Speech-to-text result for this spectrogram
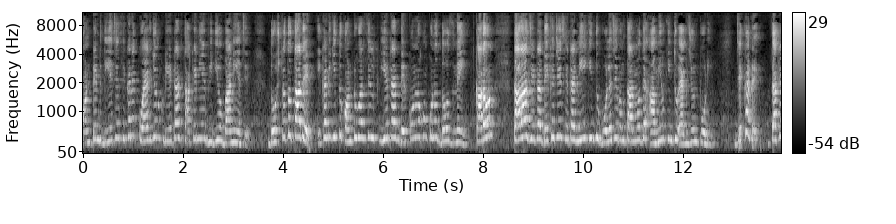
কন্টেন্ট দিয়েছে, সেখানে কয়েকজন ক্রিয়েটার তাকে নিয়ে ভিডিও বানিয়েছে। দোষটা তো তাদের। এখানে কিন্তু কন্ট্রোভার্সিয়াল ক্রিয়েটারদের কোনো রকম কোনো দোষ নেই। কারণ তারা যেটা দেখেছে সেটা নিয়েই কিন্তু বলেছে এবং তার মধ্যে আমিও কিন্তু একজন পড়ি। যেখানে তাকে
